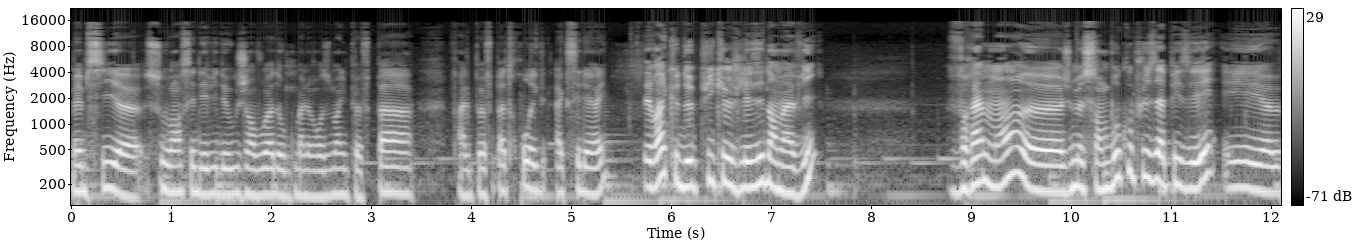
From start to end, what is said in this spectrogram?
même si euh, souvent c'est des vidéos que j'envoie, donc malheureusement ils peuvent pas, enfin elles peuvent pas trop accélérer. C'est vrai que depuis que je les ai dans ma vie, vraiment, euh, je me sens beaucoup plus apaisée et euh,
